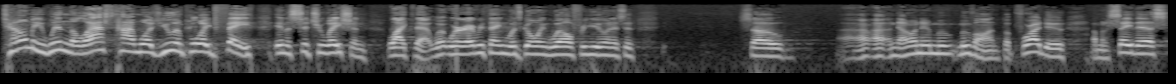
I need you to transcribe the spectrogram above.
tell me when the last time was you employed faith in a situation like that, where, everything was going well for you and it said, so I, I, now I need to move, move on, but before I do, I'm going to say this,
